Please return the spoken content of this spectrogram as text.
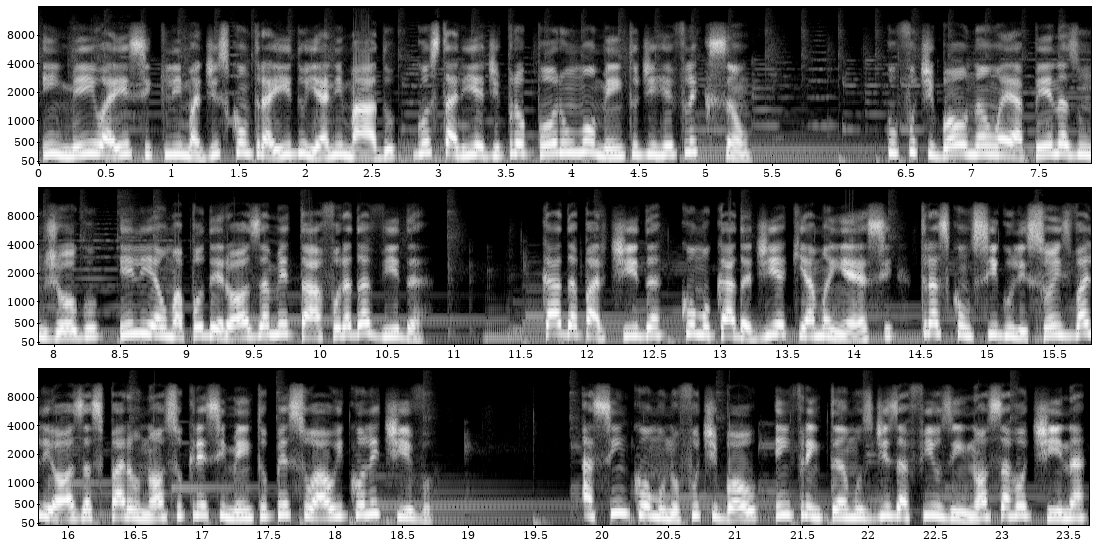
em meio a esse clima descontraído e animado, gostaria de propor um momento de reflexão. O futebol não é apenas um jogo, ele é uma poderosa metáfora da vida. Cada partida, como cada dia que amanhece, traz consigo lições valiosas para o nosso crescimento pessoal e coletivo. Assim como no futebol, enfrentamos desafios em nossa rotina,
